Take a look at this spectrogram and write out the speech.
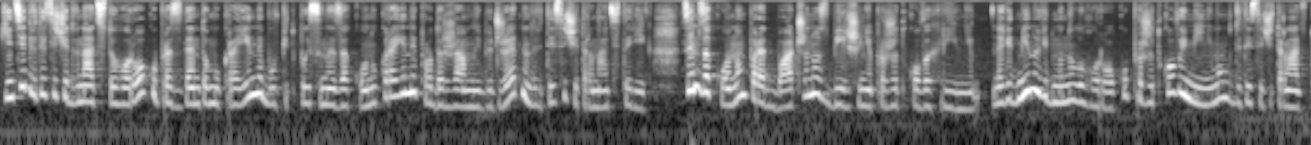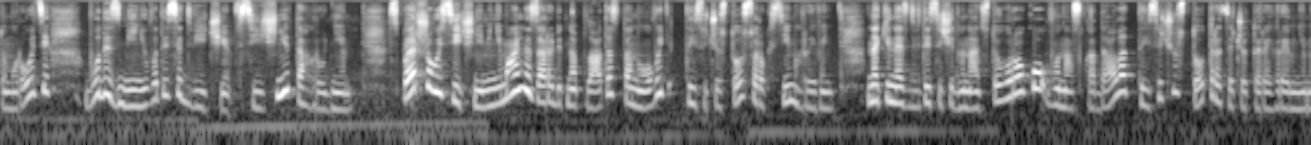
В кінці 2012 року президентом України був підписаний закон України про державний бюджет на 2013 рік. Цим законом передбачено збільшення прожиткових рівнів. На відміну від минулого року, прожитковий мінімум в 2013 році буде змінюватися двічі в січні та грудні. З 1 січня мінімальна заробітна плата становить 1147 гривень. На кінець 2012 року вона складала 1134 гривні.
